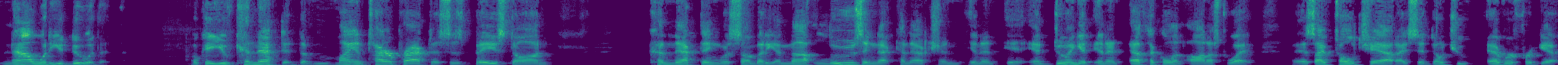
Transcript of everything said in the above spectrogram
Now what do you do with it? Okay, you've connected. The, my entire practice is based on connecting with somebody and not losing that connection in an and doing it in an ethical and honest way as I've told Chad, I said, don't you ever forget,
